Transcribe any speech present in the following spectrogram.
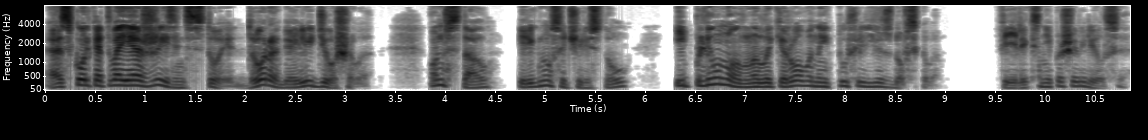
А сколько твоя жизнь стоит, дорого или дешево? Он встал, перегнулся через стол и плюнул на лакированный туфель Юздовского. Феликс не пошевелился.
